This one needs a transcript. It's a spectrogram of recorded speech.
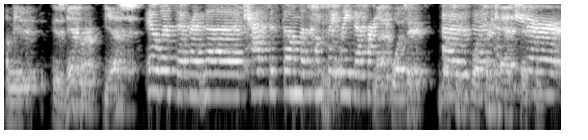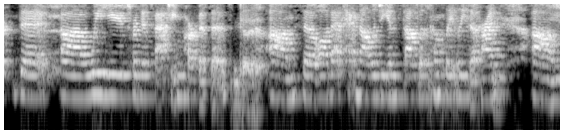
I mean, it's different, yes. It was different. The CAD system was completely different. Now, what's a what's Oh, a what's the a CAD system? computer that uh, we use for dispatching purposes. Okay, Um, so all that technology and stuff was completely different. Um,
